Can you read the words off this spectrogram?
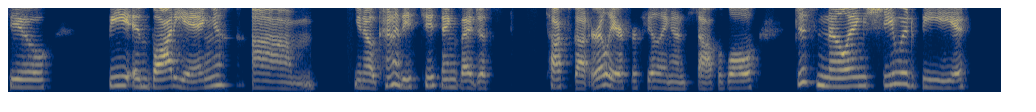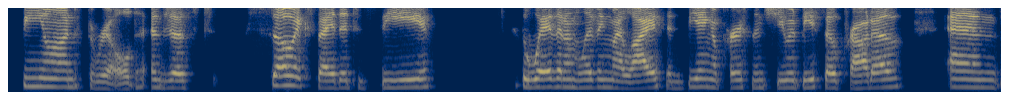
to be embodying, um, you know, kind of these two things I just talked about earlier for feeling unstoppable just knowing she would be beyond thrilled and just so excited to see the way that I'm living my life and being a person she would be so proud of. And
